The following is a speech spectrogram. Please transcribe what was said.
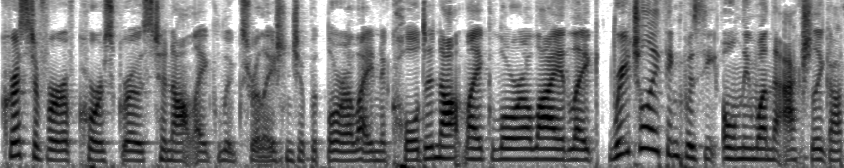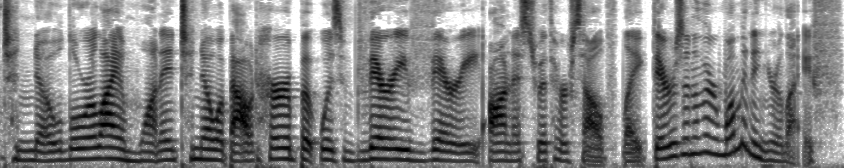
Christopher, of course, grows to not like Luke's relationship with Lorelai. Nicole did not like Lorelai. Like Rachel, I think was the only one that actually got to know Lorelai and wanted to know about her, but was very, very honest with herself. Like, there's another woman in your life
